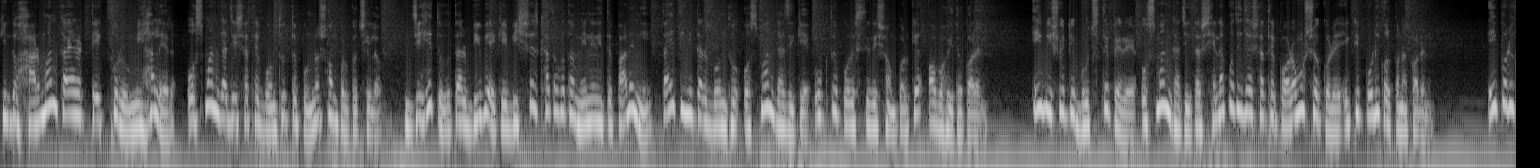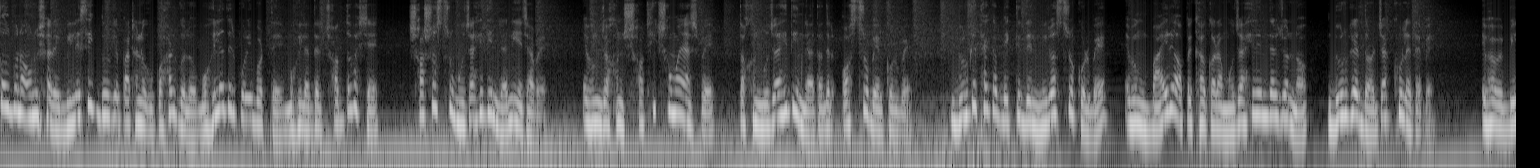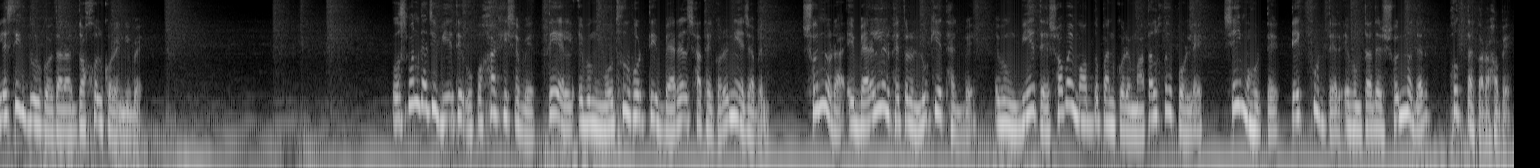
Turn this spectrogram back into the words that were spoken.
কিন্তু হারমান কায়ার টেকফুরু মিহালের ওসমান গাজীর সাথে বন্ধুত্বপূর্ণ সম্পর্ক ছিল। যেহেতু তার বিবেক এই বিশ্বাসঘাতকতা মেনে নিতে পারেনি, তাই তিনি তার বন্ধু ওসমান গাজীকে উক্ত পরিস্থিতি সম্পর্কে অবহিত করেন। এই বিষয়টি বুঝতে পেরে ওসমান গাজী তার সেনাপতিদের সাথে পরামর্শ করে একটি পরিকল্পনা করেন। এই পরিকল্পনা অনুসারে বিলেসিক দুর্গে পাঠানো উপহারগুলো মহিলাদের পরিবর্তে মহিলাদের ছদ্মবেশে সশস্ত্র মুজাহিদিনরা নিয়ে যাবে এবং যখন সঠিক সময় আসবে, তখন মুজাহিদিনরা তাদের অস্ত্র বের করবে, দুর্গে থাকা ব্যক্তিদের নিরস্ত্র করবে এবং বাইরে অপেক্ষা করা মুজাহিদিনদের জন্য দুর্গের দরজা খুলে দেবে। এভাবে বিলেসিক দুর্গ তারা দখল করে নেবে। ওসমান গাজী বিয়েতে উপহার হিসেবে তেল এবং মধু ভর্তি ব্যারেল সাথে করে নিয়ে যাবেন। সৈন্যরা এই ব্যারেলের ভেতরে লুকিয়ে থাকবে এবং বিয়েতে সবাই মদ্যপান করে মাতাল হয়ে পড়লে সেই মুহূর্তে টেকফুটদের এবং তাদের সৈন্যদের হত্যা করা হবে।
